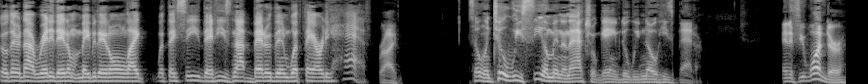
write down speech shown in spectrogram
So they're not ready. They don't. Maybe they don't like what they see. That he's not better than what they already have. Right. So until we see him in an actual game, do we know he's better? And if you wonder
